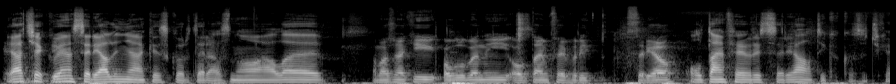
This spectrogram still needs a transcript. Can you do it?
Ja čekujem seriály nejaké skôr teraz, no ale A máš nejaký obľúbený all-time favorite seriál? all time favorite seriál, ty kokozočke,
